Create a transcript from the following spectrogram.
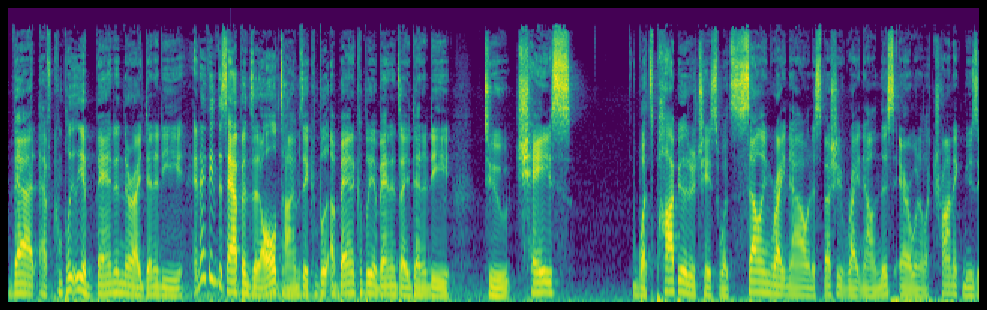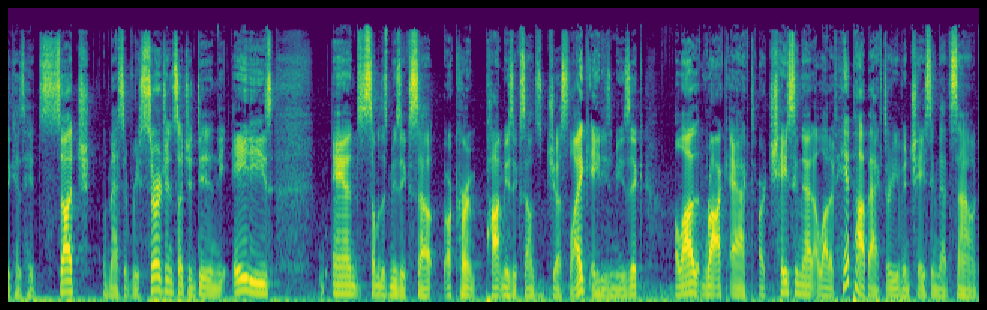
that have completely abandoned their identity, and I think this happens at all times. They complete, a band completely abandons identity to chase what's popular, to chase what's selling right now, and especially right now in this era when electronic music has hit such a massive resurgence, such it did in the '80s, and some of this music, so, or current pop music, sounds just like '80s music. A lot of rock acts are chasing that. A lot of hip hop acts are even chasing that sound.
